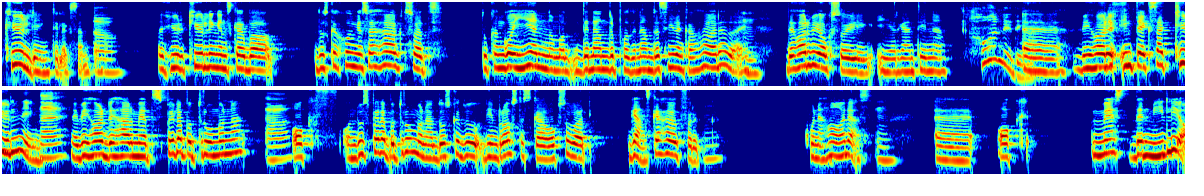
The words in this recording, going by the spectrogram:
kulning till exempel. Ja. Och hur kulningen ska vara... Du ska sjunga så högt så att du kan gå igenom och den andra på den andra sidan kan höra dig. Mm. Det har vi också i, i Argentina. Har ni det? Eh, vi har det... inte exakt kulning, Nej. men vi har det här med att spela på trummorna. Ja. Och om du spelar på trummorna, då ska du, din röst ska också vara ganska hög för att mm. kunna höras. Mm. Eh, och mest den miljö.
